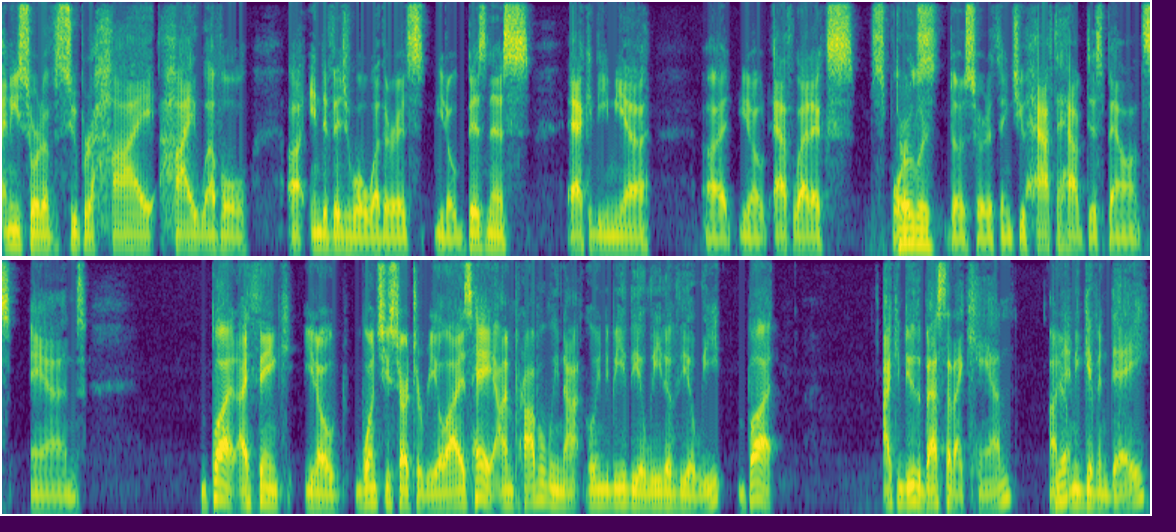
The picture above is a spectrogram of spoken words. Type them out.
any sort of super high high level uh, individual, whether it's you know business, academia, uh, you know athletics, sports, Totally. those sort of things. You have to have disbalance, and but I think you know once you start to realize, hey, I'm probably not going to be the elite of the elite, but I can do the best that I can on Yep. any given day,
